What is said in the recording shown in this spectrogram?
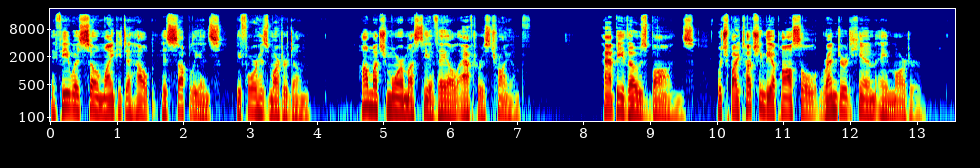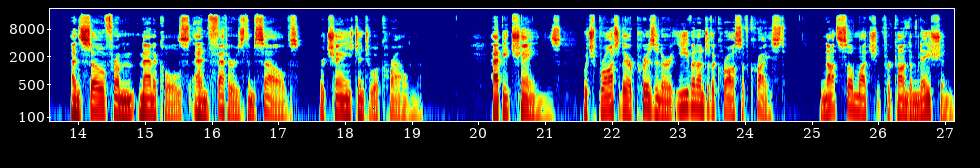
If he was so mighty to help his suppliants before his martyrdom, how much more must he avail after his triumph? Happy those bonds which by touching the apostle rendered him a martyr, and so from manacles and fetters themselves were changed into a crown. Happy chains which brought their prisoner even unto the cross of Christ, not so much for condemnation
